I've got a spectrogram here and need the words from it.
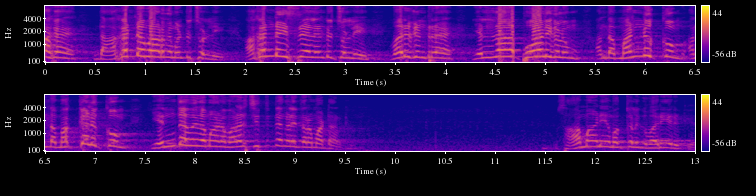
ஆக இந்த அகண்ட பாரதம் என்று சொல்லி அகண்ட இஸ்ரேல் என்று சொல்லி வருகின்ற எல்லா போலிகளும் அந்த மண்ணுக்கும் அந்த மக்களுக்கும் எந்த விதமான வளர்ச்சி திட்டங்களை தரமாட்டார்கள். சாமானிய மக்களுக்கு வரி இருக்கு.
